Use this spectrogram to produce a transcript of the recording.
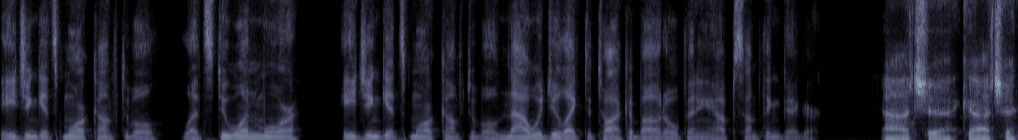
Agent gets more comfortable. Let's do one more. Agent gets more comfortable. Now, would you like to talk about opening up something bigger? Gotcha, gotcha.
